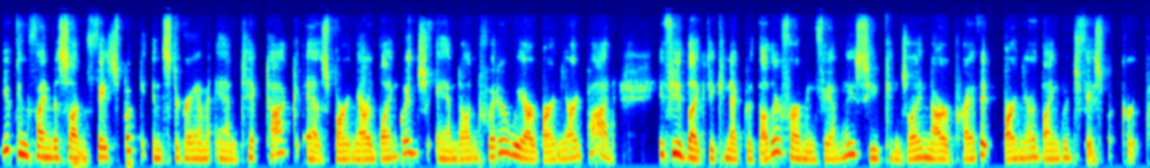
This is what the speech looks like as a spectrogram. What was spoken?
You can find us on Facebook, Instagram, and TikTok as Barnyard Language, and on Twitter, we are Barnyard Pod. If you'd like to connect with other farming families, you can join our private Barnyard Language Facebook group.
